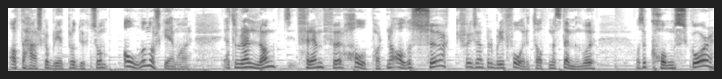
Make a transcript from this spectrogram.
at det her skal bli et produkt som alle norske hjem har. Jeg tror det er langt frem før halvparten av alle søk f.eks. For blir foretatt med stemmen vår. Altså Comscore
